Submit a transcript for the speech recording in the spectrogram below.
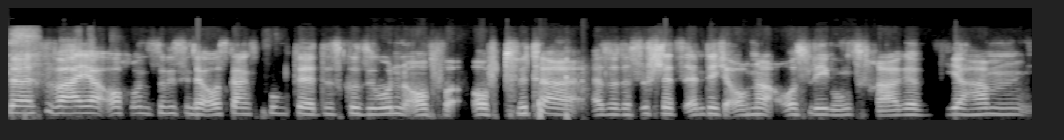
das war ja auch uns so ein bisschen der Ausgangspunkt der Diskussion auf, auf Twitter. Also das ist letztendlich auch eine Auslegungsfrage. Wir haben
